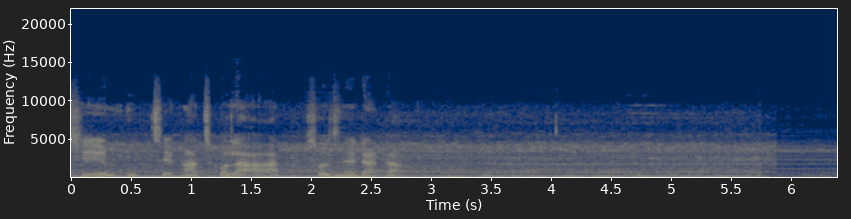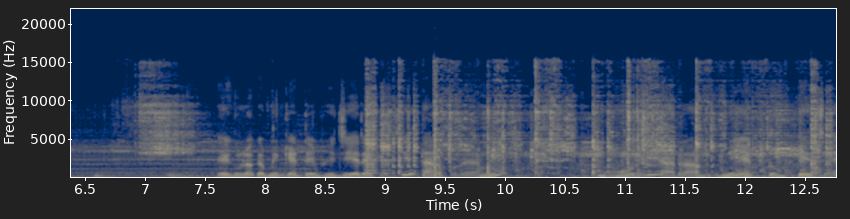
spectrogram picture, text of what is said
শিম, উচ্ছে, কাঁচকলা আর সজনে ডাঁটা। এগুলোকে আমি কেটে ভিজিয়ে রেখেছি। তারপরে আমি মৌরি আর রাঁধুনি একটু ভেজে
